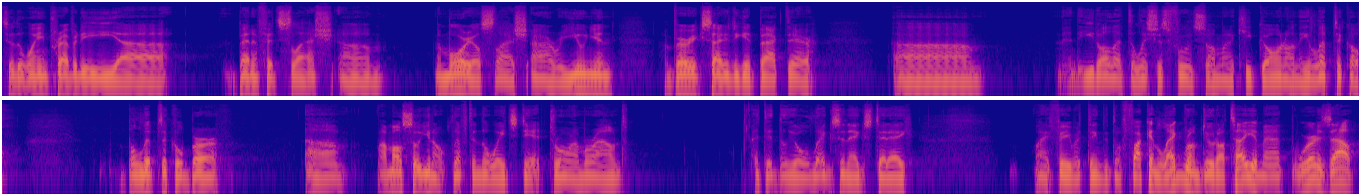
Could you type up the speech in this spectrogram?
to the Wayne Previty uh, benefit slash um, memorial slash uh, reunion. I'm very excited to get back there um, and eat all that delicious food. So I'm going to keep going on the elliptical, elliptical burr. Um, I'm also, you know, lifting the weights there, throwing them around. I did the old legs and eggs today. My favorite thing to do. Fucking leg room, dude. I'll tell you, man. Word is out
